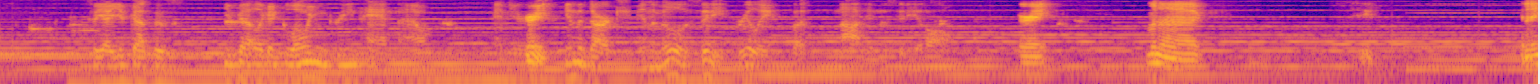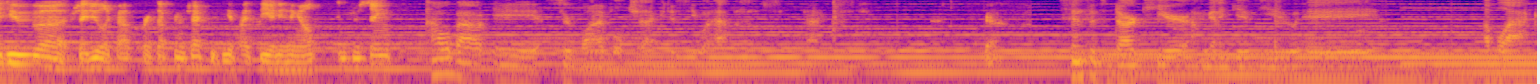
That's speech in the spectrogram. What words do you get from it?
So yeah, you've got this. You've got like a glowing green hand now, and you're great. in the dark, in the middle of the city, really, but not in the city at all. All right, I'm gonna let's see. Can I do? Uh, should I do like a perception check to see if I see anything else interesting? How about a survival check to see what happens next? Yeah. Since it's dark here, I'm gonna give you a a black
